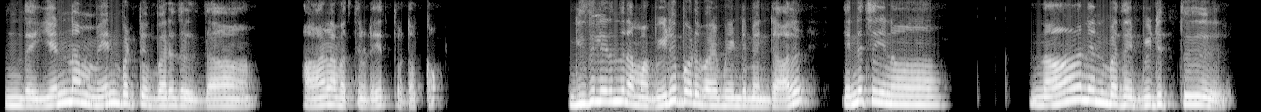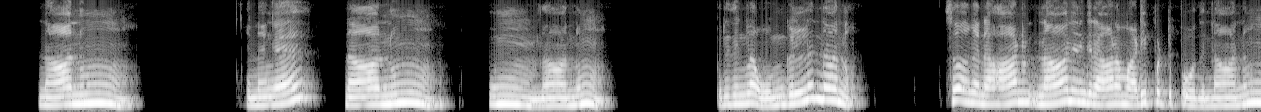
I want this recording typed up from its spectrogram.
இந்த எண்ணம் மேம்பட்டு வருதல் தான் ஆணவத்தினுடைய தொடக்கம். இதிலிருந்து நம்ம விடுபட வேண்டுமென்றால் என்ன செய்யணும்? நான் என்பதை விடுத்து, நானும் என்னங்க? நானும், உம், நானும். புரியுதுங்களா? உங்களில் நானும். ஸோ, அங்கே நான் நான் என்கிற ஆணவம் அடிபட்டு போகுது. நானும்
